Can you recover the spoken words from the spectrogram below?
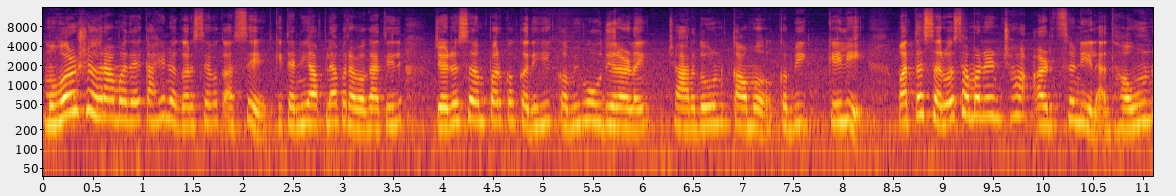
मोहोळ शहरामध्ये काही नगरसेवक असे की त्यांनी आपल्या प्रभागातील जनसंपर्क कधीही कमी होऊ दिला नाही. चार दोन कामं कमी केली. मात्र सर्वसामान्यांच्या अडचणीला धावून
